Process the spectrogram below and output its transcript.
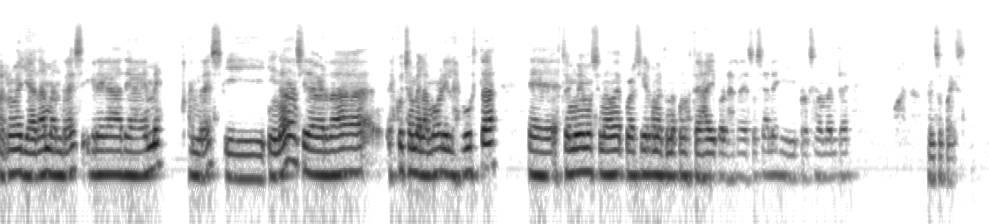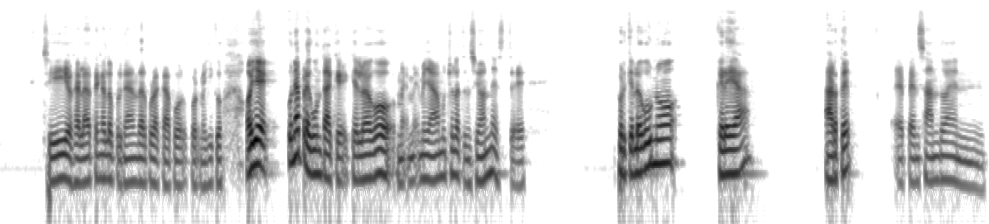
arroba Yadam Andrés, Y-D-A-M, Andrés. Y, y, nada, si de verdad escuchan el amor y les gusta, eh, estoy muy emocionado de poder seguir conectando con ustedes ahí por las redes sociales y próximamente en su país. Sí, ojalá tengas la oportunidad de andar por acá, por, por México. Oye, una pregunta que, que luego me, me, llama mucho la atención, este, porque luego uno crea arte eh, pensando en,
